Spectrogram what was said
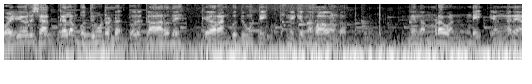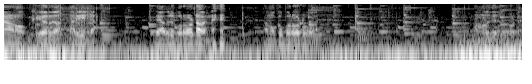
വഴി ഒരു ശകലം ബുദ്ധിമുട്ടുണ്ട്. ഒരു കാറ് ദേ കയറാൻ ബുദ്ധിമുട്ടി നിൽക്കുന്ന ഭാഗമുണ്ടോ? ഇനി നമ്മുടെ വണ്ടി എങ്ങനെയാണോ കയറുക അറിയില്ല. അതെ അവർ പൊറോട്ട തന്നെ നമുക്ക് പൊറോട്ട് പോവാം നമ്മൾ കയറി പോട്ടെ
